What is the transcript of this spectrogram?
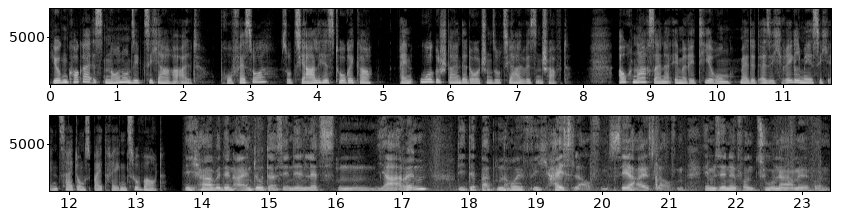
Jürgen Kocker ist 79 Jahre alt, Professor, Sozialhistoriker, ein Urgestein der deutschen Sozialwissenschaft. Auch nach seiner Emeritierung meldet er sich regelmäßig in Zeitungsbeiträgen zu Wort. Ich habe den Eindruck, dass in den letzten Jahren die Debatten häufig heiß laufen, sehr heiß laufen, im Sinne von Zunahme von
